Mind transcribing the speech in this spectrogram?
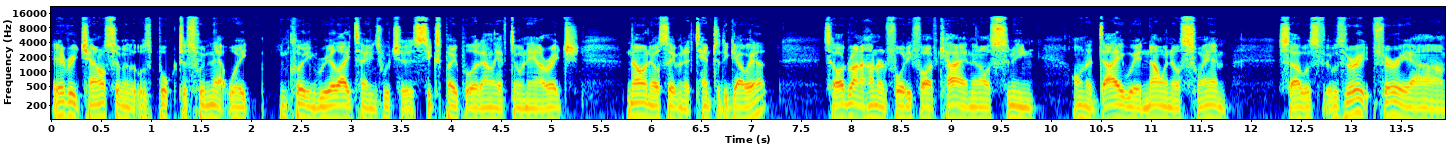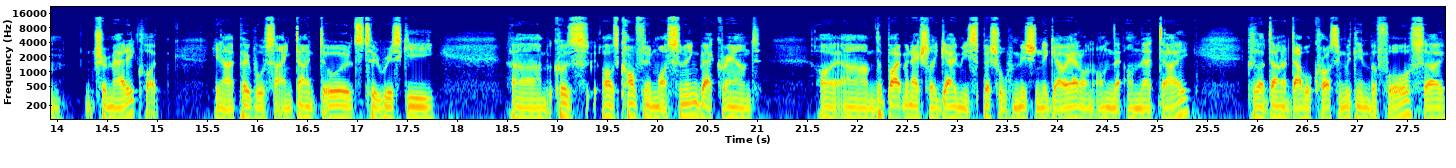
every channel swimmer that was booked to swim that week, including relay teams, which are six people that only have to do an hour each, no one else even attempted to go out. So I'd run 145k, and then I was swimming on a day where no one else swam. So it was it was very very um, traumatic. Like you know, people were saying, "Don't do it; it's too risky." Um, because I was confident in my swimming background, I, um, the boatman actually gave me special permission to go out on on that, on that day because I'd done a double crossing with him before. So.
